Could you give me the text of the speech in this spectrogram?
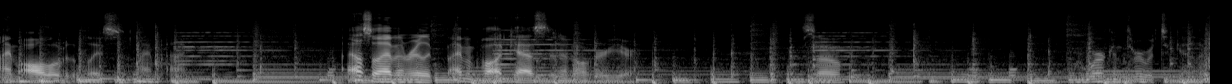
I'm all over the place. I'm, I'm I also haven't really I haven't podcasted in over a year. So we're working through it together.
